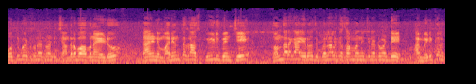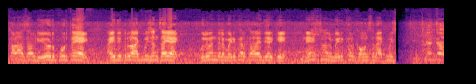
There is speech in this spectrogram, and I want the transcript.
పొత్తు పెట్టుకున్నటువంటి చంద్రబాబు నాయుడు దానిని మరింతగా స్పీడ్ పెంచి తొందరగా ఈరోజు పిల్లలకు సంబంధించినటువంటి ఆ మెడికల్ కళాశాలలు ఏడు పూర్తయ్యాయి. ఐదుటిలో అడ్మిషన్స్ అయ్యాయి. పులివెందుల మెడికల్ కాలేజీకి నేషనల్ మెడికల్ కౌన్సిల్ అడ్మిషన్. ముఖ్యంగా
